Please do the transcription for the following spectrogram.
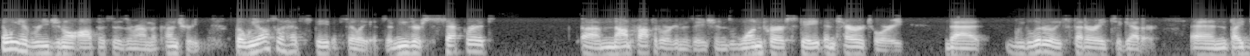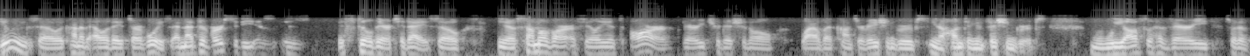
and we have regional offices around the country. But we also have state affiliates and these are separate um, nonprofit organizations, one per state and territory that we literally federate together. And by doing so, it kind of elevates our voice. And that diversity is, is, is still there today. So, you know, some of our affiliates are very traditional wildlife conservation groups, you know, hunting and fishing groups. We also have very sort of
